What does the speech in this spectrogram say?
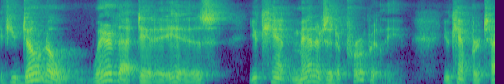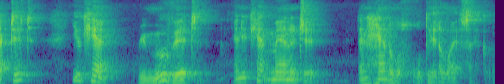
If you don't know where that data is, you can't manage it appropriately. You can't protect it, you can't remove it, and you can't manage it and handle the whole data lifecycle.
